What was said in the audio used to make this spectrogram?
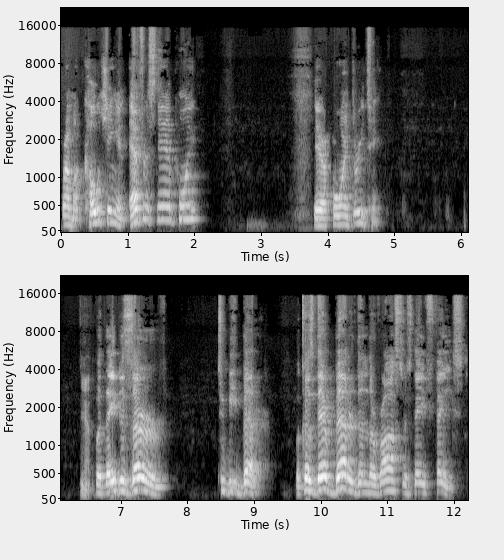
From a coaching and effort standpoint, they're a four and three team. Yeah. But they deserve to be better because they're better than the rosters they faced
